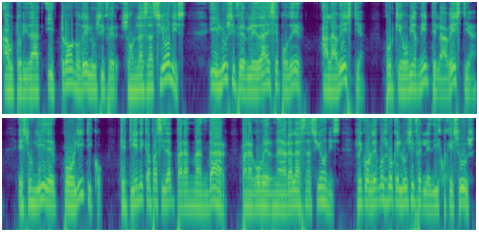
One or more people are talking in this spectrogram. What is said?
autoridad y trono de Lucifer son las naciones. Y Lucifer le da ese poder a la bestia, porque obviamente la bestia es un líder político que tiene capacidad para mandar, para gobernar a las naciones. Recordemos lo que Lucifer le dijo a Jesús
